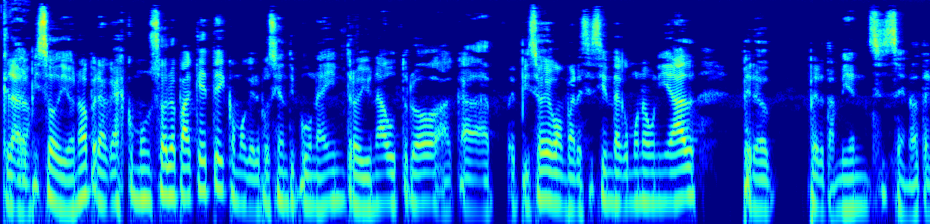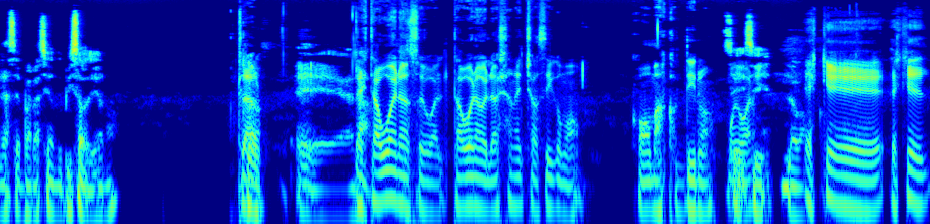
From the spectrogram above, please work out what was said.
cada Claro. episodio, ¿no? Pero acá es como un solo paquete y como que le pusieron tipo una intro y un outro a cada episodio como para que se sienta como una unidad, pero, pero también se, nota la separación de episodios, ¿no? Claro. Eh. Está bueno eso igual. Está bueno que lo hayan hecho así como, como más continuo. Muy sí, bueno. sí, lo- Es que, es que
